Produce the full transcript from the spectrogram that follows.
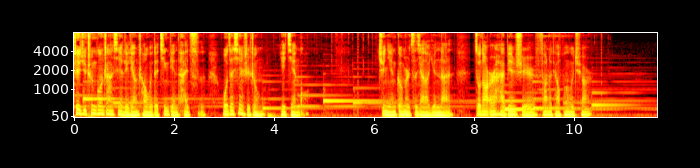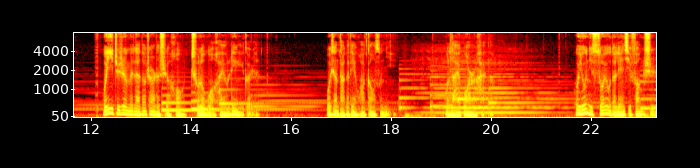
这句《春光乍泄》里梁朝伟的经典台词，我在现实中也见过。去年哥们儿自驾到云南，走到洱海边时发了条朋友圈。我一直认为来到这儿的时候，除了我还有另一个人。我想打个电话告诉你，我来过洱海了。我有你所有的联系方式，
